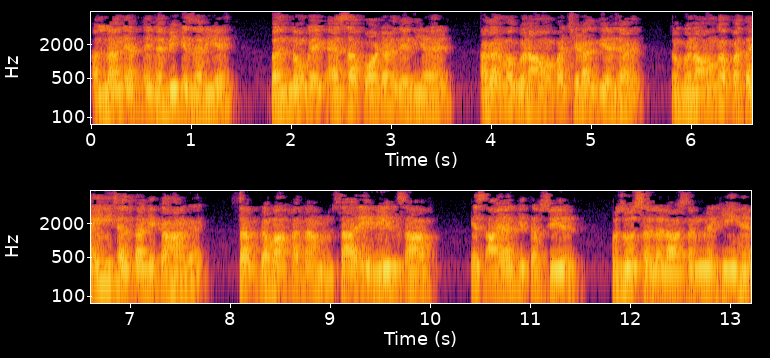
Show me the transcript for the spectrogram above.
اللہ نے اپنے نبی کے ذریعے بندوں کو ایک ایسا پاؤڈر دے دیا ہے، اگر وہ گناہوں پر چھڑک دیا جائے تو گناہوں کا پتہ ہی نہیں چلتا کہ کہاں گئے۔ سب گواہ ختم، ساری ریل صاف۔ اس آیت کی تفسیر حضور صلی اللہ علیہ وسلم نے کی ہے،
